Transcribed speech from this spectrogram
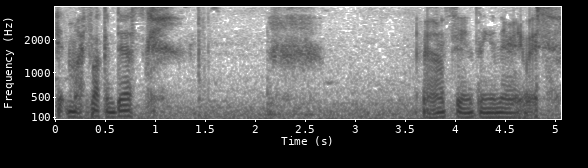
Hitting my fucking desk. I don't see anything in there anyways.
